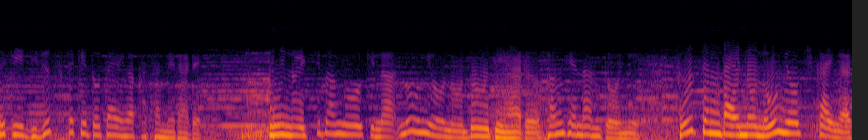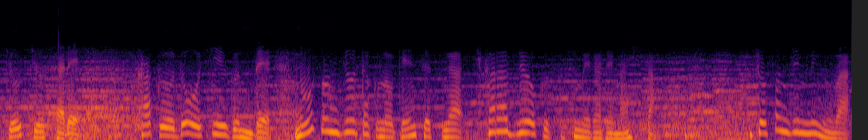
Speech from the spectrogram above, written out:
的技術的土台が固められ国の一番大きな農業の道であるファンヘ南道に数千台の農業機械が供給され各道 C 郡で農村住宅の建設が力強く進められました。朝鮮人民は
